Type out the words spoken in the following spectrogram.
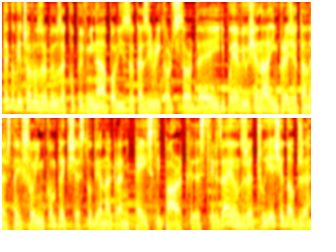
Tego wieczoru zrobił zakupy w Minneapolis z okazji Record Store Day i pojawił się na imprezie tanecznej w swoim kompleksie studia nagrań Paisley Park, stwierdzając, że czuje się dobrze.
